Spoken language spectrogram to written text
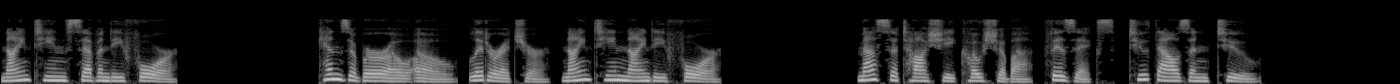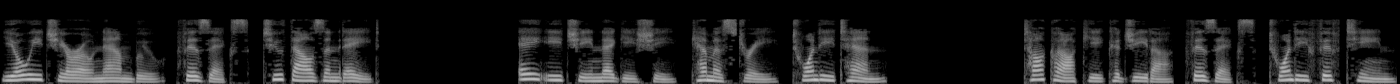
1974. Kenzaburo Oe, Literature, 1994. Masatoshi Koshiba, Physics, 2002. Yoichiro Nambu, Physics, 2008. Ei-ichi Negishi, Chemistry, 2010 Takaaki Kajita, Physics, 2015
